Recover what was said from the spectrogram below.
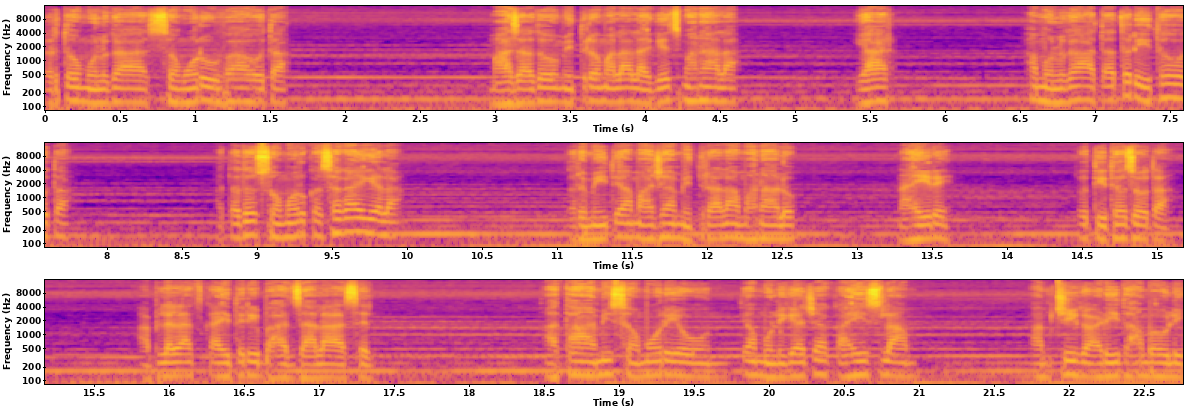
तर तो मुलगा समोर उभा होता. माझा तो मित्र मला लगेच म्हणाला यार हा मुलगा आता तर इथं होता. आता तो समोर कसा काय गेला? तर मी त्या माझ्या मित्राला म्हणालो नाही रे तो तिथंच होता. आपल्यालाच काहीतरी भात झाला असेल. आता आम्ही समोर येऊन त्या मुलग्याच्या काहीच लांब आमची गाडी थांबवली.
